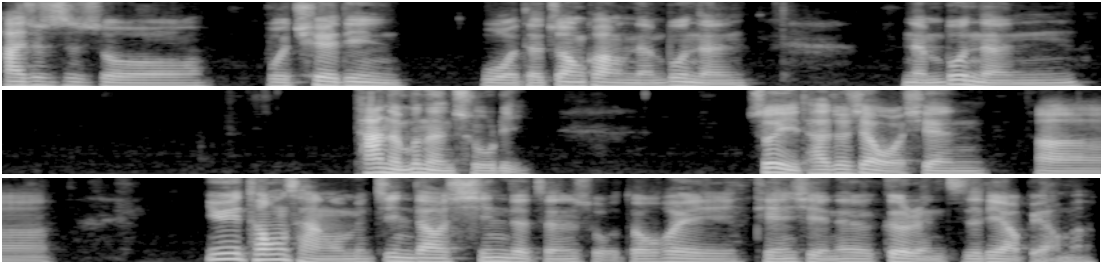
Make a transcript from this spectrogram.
他就是说不确定我的状况能不能能不能他能不能处理。所以他就叫我先呃，因为通常我们进到新的诊所都会填写那个个人资料表嘛，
